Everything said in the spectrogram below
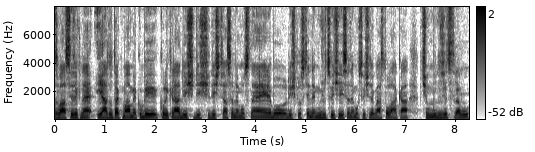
z vás si řekne, já to tak mám, jakoby kolikrát, když, když, když třeba jsem nemocný, nebo když prostě nemůžu cvičit, když se nemohu cvičit, tak vás to láká. K čemu budu držet stravu,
